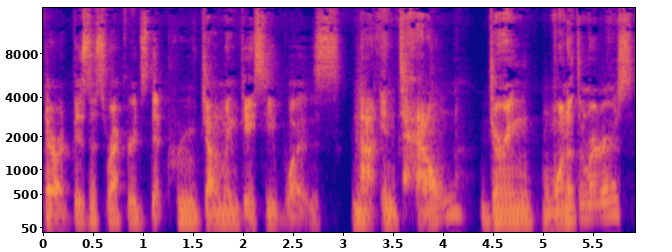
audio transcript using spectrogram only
There are business records that prove John Wayne Gacy was not in town during one of the murders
